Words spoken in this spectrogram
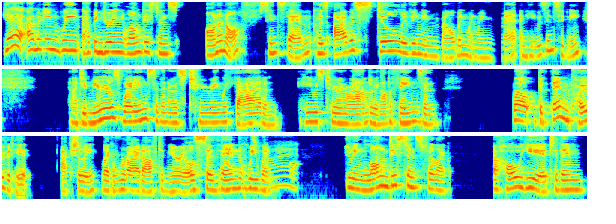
Yeah, I mean, we have been doing long distance on and off since then because I was still living in Melbourne when we met and he was in Sydney. And I did Muriel's wedding. So then I was touring with that and he was touring around doing other things. And well, but then COVID hit actually, like right after Muriel's. So then we went right. doing long distance for like a whole year to then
